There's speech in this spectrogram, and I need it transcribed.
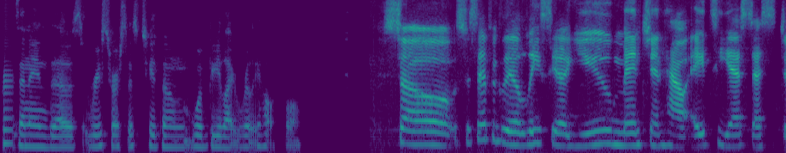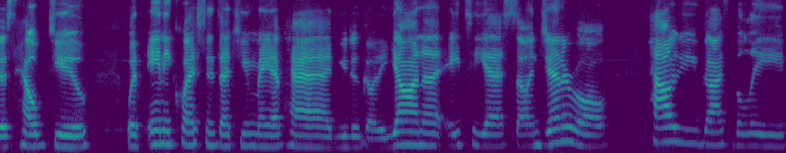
presenting those resources to them would be like really helpful. So specifically, Alicia, you mentioned how ATS has just helped you with any questions that you may have had. You just go to Yana, ATS. So in general, how do you guys believe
